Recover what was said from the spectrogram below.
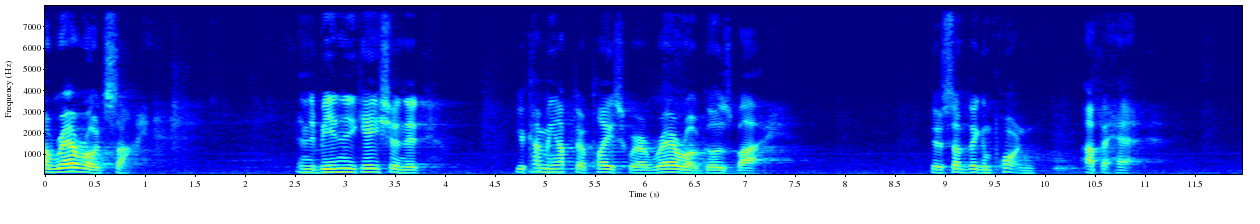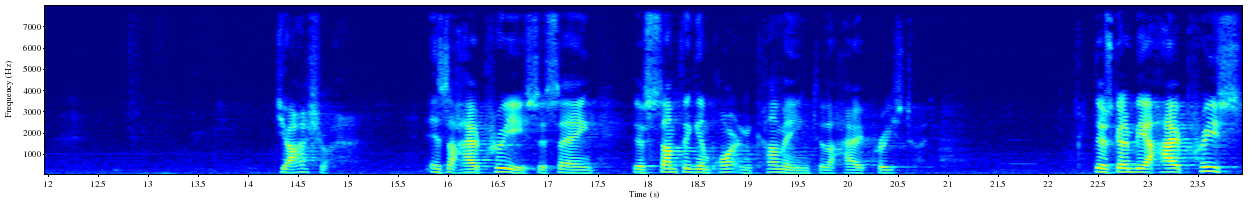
a railroad sign, and it'd be an indication that you're coming up to a place where a railroad goes by. There's something important up ahead. Joshua is the high priest, is saying there's something important coming to the high priesthood. There's going to be a high priest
